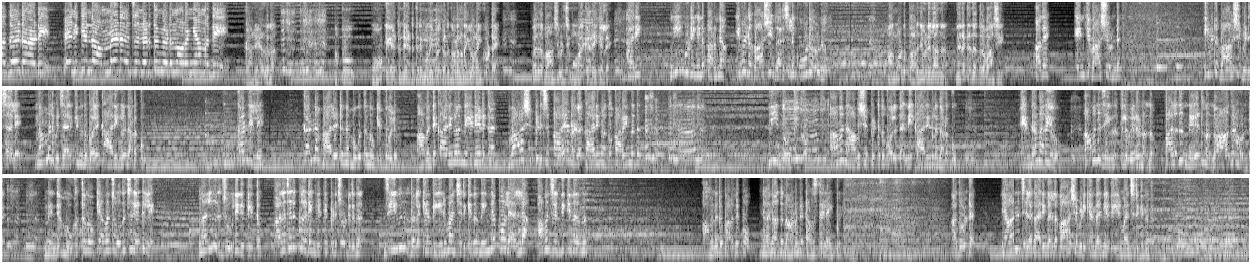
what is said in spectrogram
അതെ ഡാഡി എനിക്ക് എന്റെ അമ്മയുടെ അച്ഛന്റെ അടുത്ത് കിടന്നുറങ്ങിയാ മതി. അപ്പോ മോക്ക് ഏട്ടന്റെ അടുത്ത് മുടി കിടന്ന് ഉറങ്ങി ഉറങ്ങിക്കോട്ടെ വെറുതെ വാശി പിടിച്ച് മോളെ കരയ്ക്കല്ലേ? ഹരി നീ കൂടി ഇങ്ങനെ പറഞ്ഞ ഇവിടെ വാശിയും കരച്ചിലും കൂടെ ഉള്ളൂ. അങ്ങോട്ട് പറഞ്ഞു വിടില്ലാന്ന് നിനക്ക് എത്ര വാശി? അതെ എനിക്ക് വാശിയുണ്ട്. ഇവിടെ വാശി പിടിച്ചാലേ നമ്മൾ വിചാരിക്കുന്നത് പോലെ കാര്യങ്ങൾ നടക്കും. കണ്ടില്ലേ? കണ്ണ ബാലേട്ടന്റെ മുഖത്ത് നോക്കിപ്പോലും അവന്റെ കാര്യങ്ങൾ നേടിയെടുക്കാൻ വാശി പിടിച്ച് പറയാനുള്ള കാര്യങ്ങളൊക്കെ പറയുന്നത്. നീ നോക്കിക്കോ അവൻ ആവശ്യപ്പെട്ടതുപോലെ തന്നെ കാര്യങ്ങൾ നടക്കും. എന്താണെന്നറിയോ? അവന്റെ ജീവിതത്തിൽ വരണമെന്നും പലതും നേടണമെന്നും ആഗ്രഹമുണ്ട്. നിന്റെ മുഖത്ത് നോക്കി അവൻ ചോദിച്ചു കേട്ടില്ലേ നല്ലൊരു ജോലി കിട്ടിയിട്ടും പലചരക്ക് കടയും കെട്ടിപ്പിടിച്ചോണ്ടിരുന്ന് ജീവിതം തിളയ്ക്കാൻ തീരുമാനിച്ചിരിക്കുന്ന നിന്നെ പോലെ അല്ല അവൻ ചിന്തിക്കുന്നത് അവനത് പറഞ്ഞപ്പോ ഞാൻ അത് നാടിന്റെ അവസ്ഥയിലായി പോയി അതുകൊണ്ട് ഞാൻ ചില കാര്യങ്ങളുടെ വാശി പിടിക്കാൻ തന്നെ തീരുമാനിച്ചിരിക്കുന്നത്.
